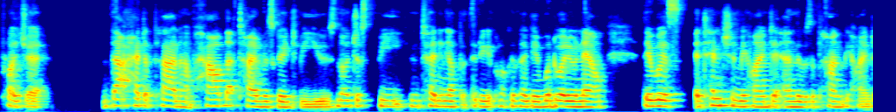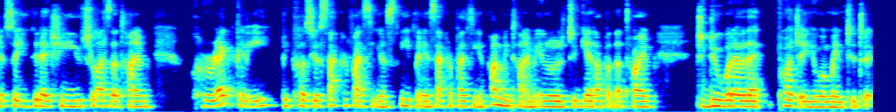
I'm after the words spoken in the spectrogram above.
project, that had a plan of how that time was going to be used, not just be turning up at three o'clock and thinking, what do I do now? There was attention behind it and there was a plan behind it. So you could actually utilize that time correctly because you're sacrificing your sleep and you're sacrificing your family time in order to get up at that time to do whatever that project you were meant to do.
